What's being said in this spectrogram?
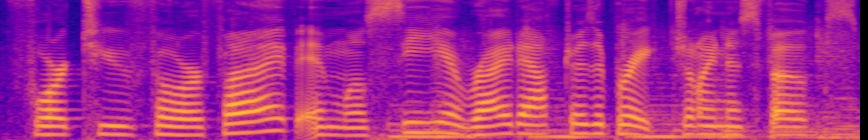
4245, and we'll see you right after the break. Join us, folks.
